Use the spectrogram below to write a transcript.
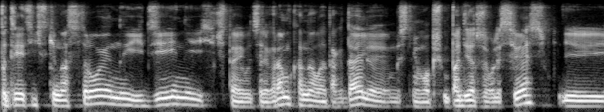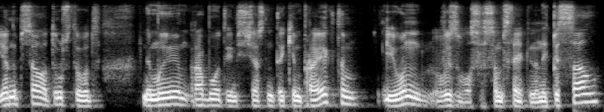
патриотически настроенный, идейный, читаю его телеграм-канал и так далее. Мы с ним, в общем, поддерживали связь. И я написал о том, что вот мы работаем сейчас над таким проектом, и он вызвался самостоятельно, написал.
